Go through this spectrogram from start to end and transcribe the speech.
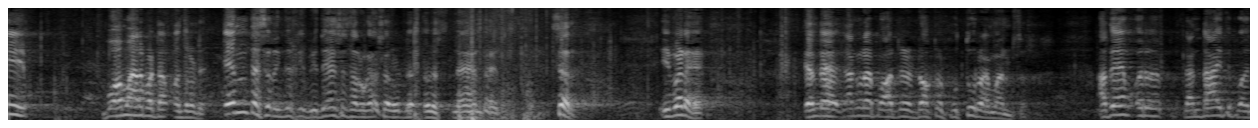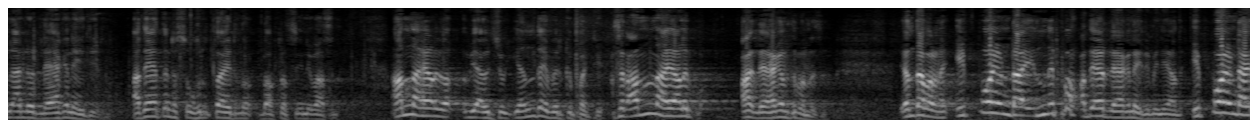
ഈ ബഹുമാനപ്പെട്ട മന്ത്രിയോട് എന്താ സർ നിങ്ങൾക്ക് വിദേശ സർവകലാശാലയോട് ഒരു സ്നേഹം ഉണ്ടായിരുന്നു? സർ ഇവിടെ എന്റെ ഞങ്ങളുടെ പാർട്ടിയുടെ ഡോക്ടർ പുത്തൂർ റഹ്മാൻ സർ അദ്ദേഹം ഒരു രണ്ടായിരത്തി പതിനാലിൽ ഒരു ലേഖനം എഴുതിയിരുന്നു. അദ്ദേഹത്തിന്റെ സുഹൃത്തായിരുന്നു ഡോക്ടർ ശ്രീനിവാസൻ. അന്ന് അയാൾ വ്യാപിച്ചു എന്താ ഇവർക്ക് പറ്റി? സർ അന്ന് അയാൾ ആ ലേഖനത്തിൽ പറഞ്ഞു സർ എന്താ പറയുന്നത് ഇപ്പോഴുണ്ടായ ഇന്നിപ്പം അദ്ദേഹം ലേഖനം ഇരുമിനിയാണ് ഇപ്പോഴുണ്ടായ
